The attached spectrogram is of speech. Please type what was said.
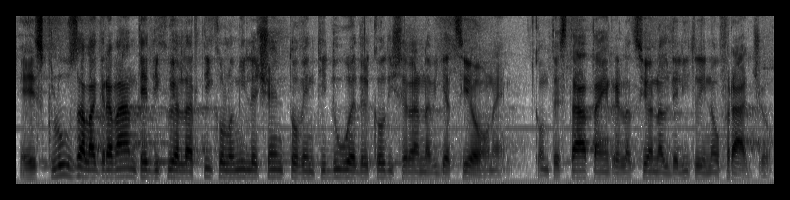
è esclusa l'aggravante di cui all'articolo 1122 del Codice della Navigazione, contestata in relazione al delitto di naufragio,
